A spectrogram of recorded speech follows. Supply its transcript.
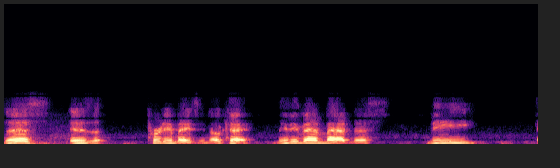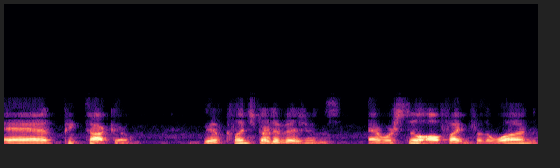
This is pretty amazing. Okay, minivan madness. Me and Pink Taco. We have clinched our divisions, and we're still all fighting for the one.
